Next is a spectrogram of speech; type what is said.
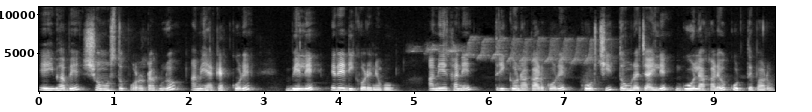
এইভাবে সমস্ত পরোটাগুলো আমি এক এক করে বেলে রেডি করে নেব। আমি এখানে ত্রিকোণ আকার করে করছি, তোমরা চাইলে গোল আকারেও করতে পারো।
